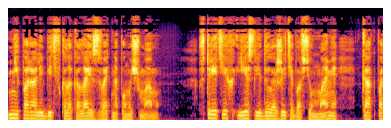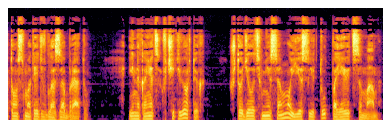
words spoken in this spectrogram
не пора ли бить в колокола и звать на помощь маму? В-третьих, если доложить обо всем маме, как потом смотреть в глаза брату? И, наконец, в-четвертых, что делать мне самой, если тут появится мама?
